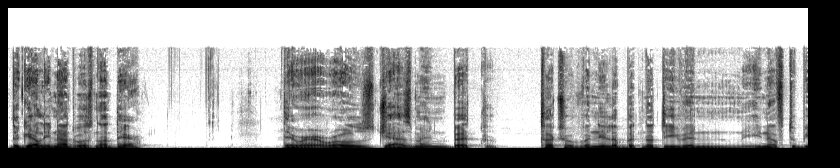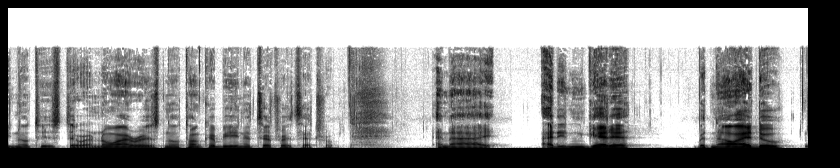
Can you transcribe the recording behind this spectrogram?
The Guerlinade was not there. There were rose, jasmine, but touch of vanilla, but not even enough to be noticed. There were no iris, no tonka bean, etc., etc. And I, I didn't get it, but now I do.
